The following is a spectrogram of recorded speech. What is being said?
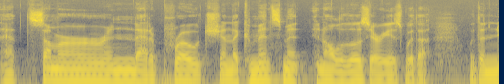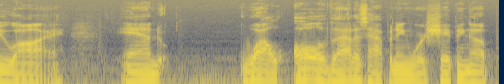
at summer and that approach and the commencement and all of those areas with a with a new eye. And while all of that is happening, we're shaping up,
